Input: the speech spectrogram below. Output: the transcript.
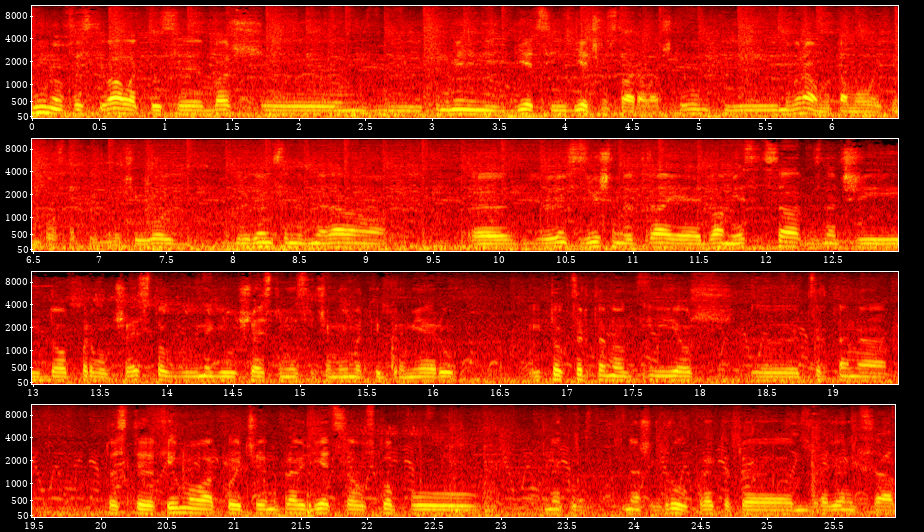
puno festivala koji se baš namijenjeni djeci i dječjem stvaralaštvu i ne moramo tamo ovaj film poslati. Znači, u ovoj radionica naravno Radionica je zamišljena da traje dva mjeseca, znači do prvog šestog, negdje u šestom mjesecu ćemo imati premijeru i tog crtanog i još e, crtana, to jest e, filmova koji će napraviti djeca u sklopu nekog našeg drugog projekta, to je radionica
